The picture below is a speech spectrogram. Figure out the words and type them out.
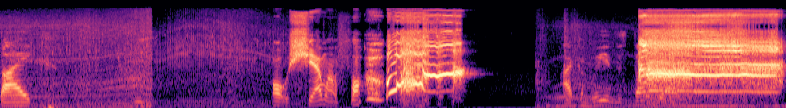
bike. Oh shit, I'm on fall. I completed the ah!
